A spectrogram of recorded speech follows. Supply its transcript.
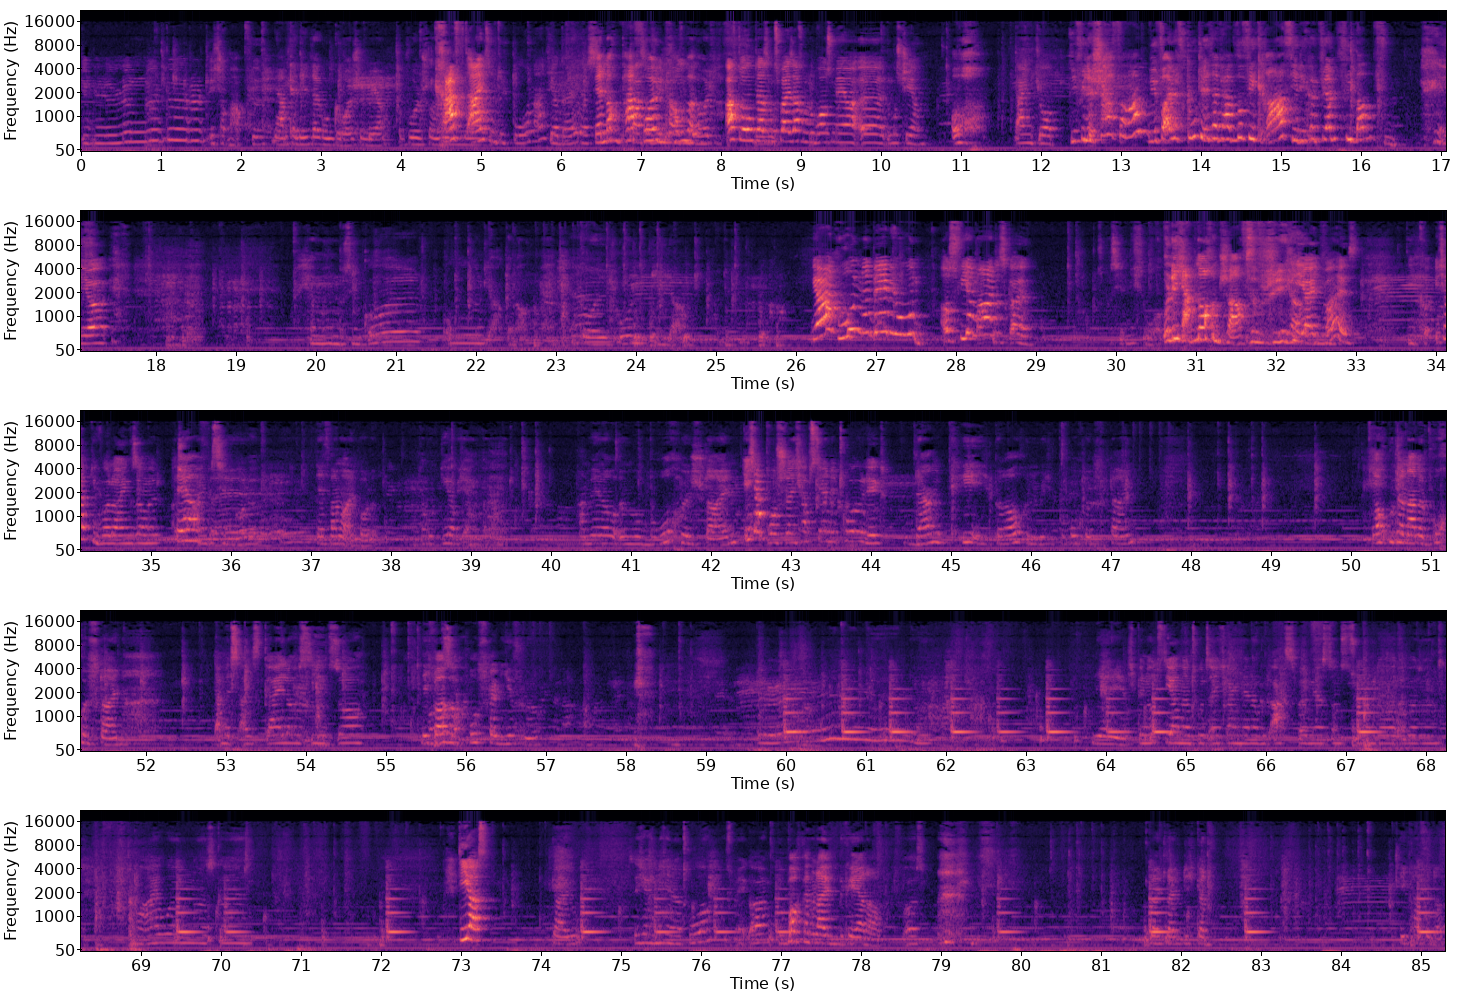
Ich habe einen Apfel. Wir haben keine Hintergrundgeräusche mehr. Obwohl schon. Kraft 1 und durchbohren 1. Ja, geil. Das Ja, noch ein paar Folgen kommen wir. Leute. Achtung, da sind zwei Sachen. Du brauchst mehr. Äh, du musst scheren. Och, Dein Job. wie viele Schafe haben wir? Vor allem das Gute ist, wir haben so viel Gras hier, die können ganz viel mampfen. ja. Ich habe noch ein bisschen Gold. Und ja, genau. Gold und ja. Ja, ein Huhn, ein Babyhuhn. Aus viermal, das ist geil. Das passiert nicht so oft. Und ich habe noch ein Schaf zum Scheren. Ja, ich weiß. Die, ich habe die Wolle eingesammelt. Also Ja, ein bisschen Wolle. Das war nur ein Wolle. Ja gut, die habe ich eingesammelt. Haben wir noch irgendwo Bruchelstein? Ich habe Bruchstein, ich habe es dir in die Truhe gelegt. Danke, ich brauche nämlich Bruchelstein. Auch guter Name, Bruchelstein. Damit es alles geil aussieht. So. Ich brauche noch Bruchstein hierfür. Yay. Ich benutze die anderen Tools eigentlich gar nicht mehr. Na gut, Axt, weil mir das sonst zu lange dauert. Aber sonst. Mal Iron, das ist geil. Dias! Geil. Sicherlich nicht in der Truhe. Ist mir egal. Du brauchst keinen Leiden, Bekehrner. Ich weiß. Gleich nicht ganz. Ich hasse das.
